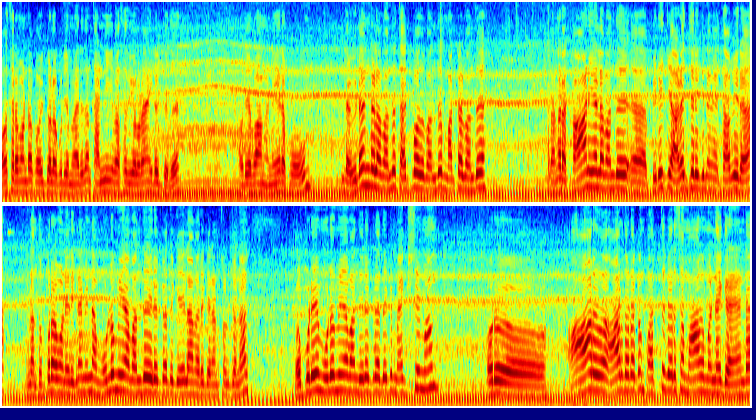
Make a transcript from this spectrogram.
அவசரமாண்டா போய்க்கொள்ளக்கூடிய மாதிரி தான் தண்ணி வசதிகளோட இருக்குது. அப்படியே வாங்க நேராக போகும் இந்த இடங்களை வந்து தற்போது வந்து மக்கள் வந்து தங்களோட காணிகளை வந்து பிரித்து அழைச்சிருக்கிறேனே தவிர எல்லாம் துப்புரவு பண்ணியிருக்கிறேன் இன்னும் முழுமையாக வந்து இருக்கிறதுக்கு இல்லாமல் இருக்கிறேன்னு சொல்லி சொன்னால் எப்படியும் முழுமையாக வந்து இருக்கிறதுக்கு மேக்ஸிமம் ஒரு ஆறு ஆறு தொடக்கம் பத்து வருஷம் ஆகும் நினைக்கிறேன். ஏன்டா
